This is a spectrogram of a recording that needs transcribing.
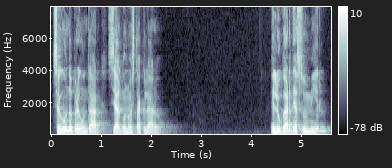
Segundo, preguntar si algo no está claro. En lugar de asumir,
